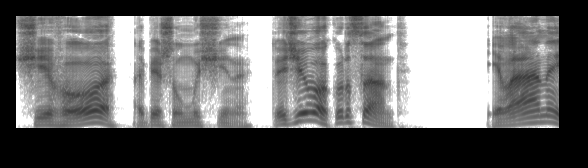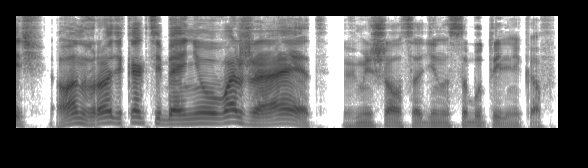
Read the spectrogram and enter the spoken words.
«Чего?» — опешил мужчина. «Ты чего, курсант?» «Иваныч, он вроде как тебя не уважает», — вмешался один из собутыльников.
